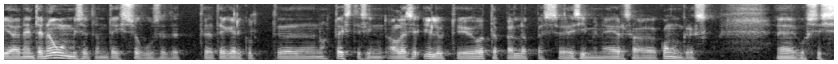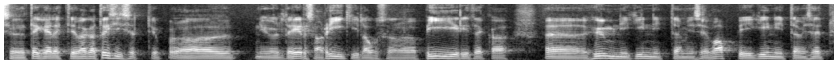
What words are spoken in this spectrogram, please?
ja nende nõudmised on teistsugused, et tegelikult äh, noh, tõesti siin alles hiljuti ju Otepääl lõppes see esimene ERSA kongress, kus siis tegeleti väga tõsiselt juba nii-öelda ERSA riigi lausa piiridega, hümni kinnitamise, vapi kinnitamise, et,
